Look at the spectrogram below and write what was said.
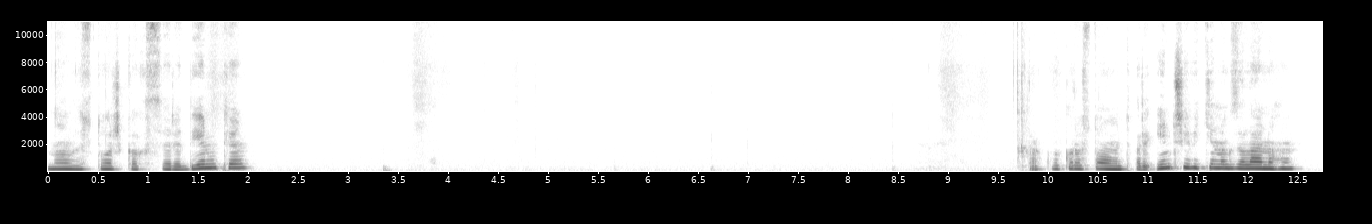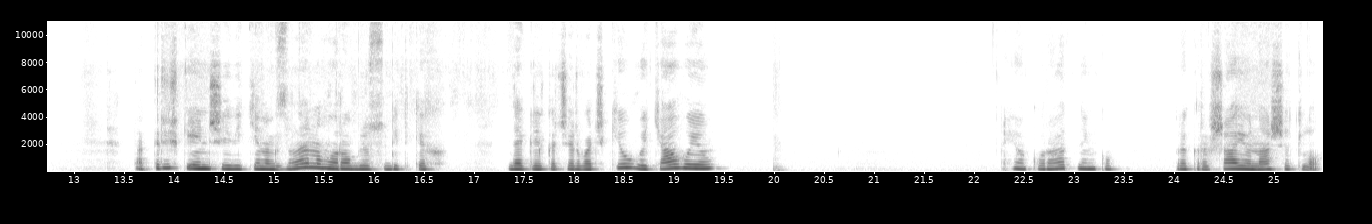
на листочках серединки. Так, використовуємо тепер інший відтінок зеленого. Так, трішки інший відтінок зеленого. Роблю собі таких декілька червачків, витягую і акуратненько прикрашаю наше тло.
